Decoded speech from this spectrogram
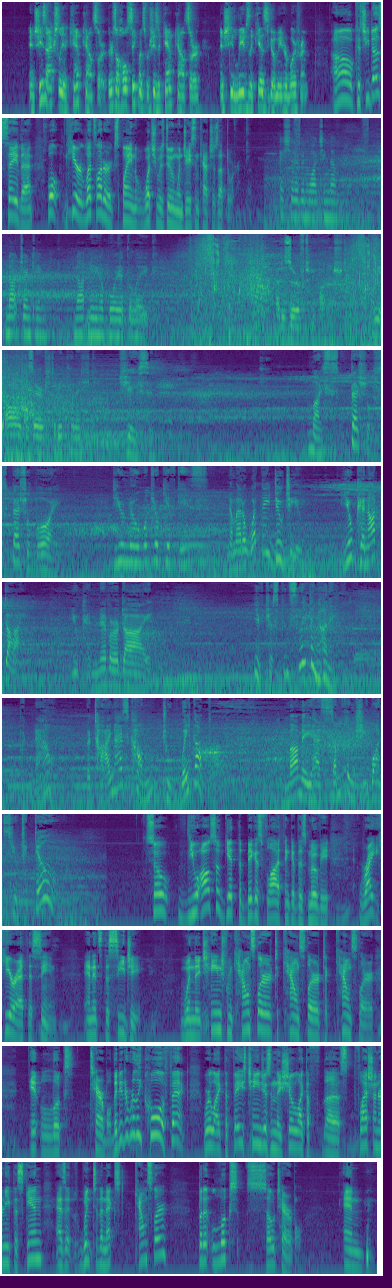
and she's actually a camp counselor. There's a whole sequence where she's a camp counselor, and she leaves the kids to go meet her boyfriend. Oh, because she does say that. Well, here, let's let her explain what she was doing when Jason catches up to her. I should have been watching them. Not drinking, not meeting a boy at the lake. I deserve to be punished. We all deserve to be punished. Jason. My special, special boy. Do you know what your gift is? No matter what they do to you, you cannot die. You can never die. You've just been sleeping, honey. But now, the time has come to wake up. Mommy has something she wants you to do. So, you also get the biggest flaw, I think, of this movie right here at this scene, and it's the CG when they change from counselor to counselor to counselor, it looks terrible. They did a really cool effect where like the face changes and they show like the uh, flesh underneath the skin as it went to the next counselor, but it looks so terrible. And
